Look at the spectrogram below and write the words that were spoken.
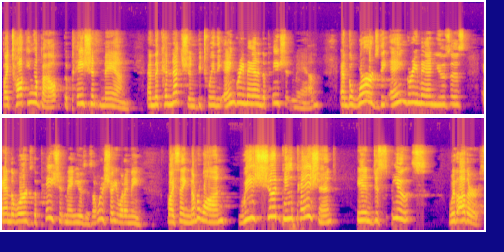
by talking about the patient man and the connection between the angry man and the patient man and the words the angry man uses and the words the patient man uses. I want to show you what I mean by saying number one, we should be patient in disputes with others.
